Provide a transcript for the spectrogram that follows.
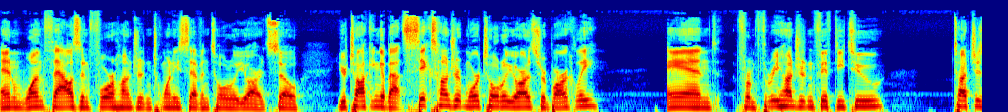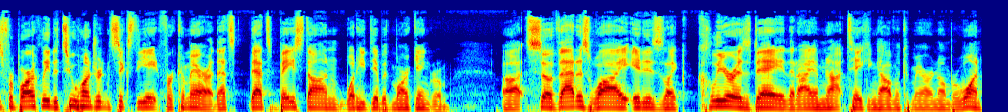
and 1,427 total yards. So you're talking about 600 more total yards for Barkley and from 352 touches for Barkley to 268 for Kamara. That's that's based on what he did with Mark Ingram. Uh, so that is why it is like clear as day that I am not taking Alvin Kamara number one.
